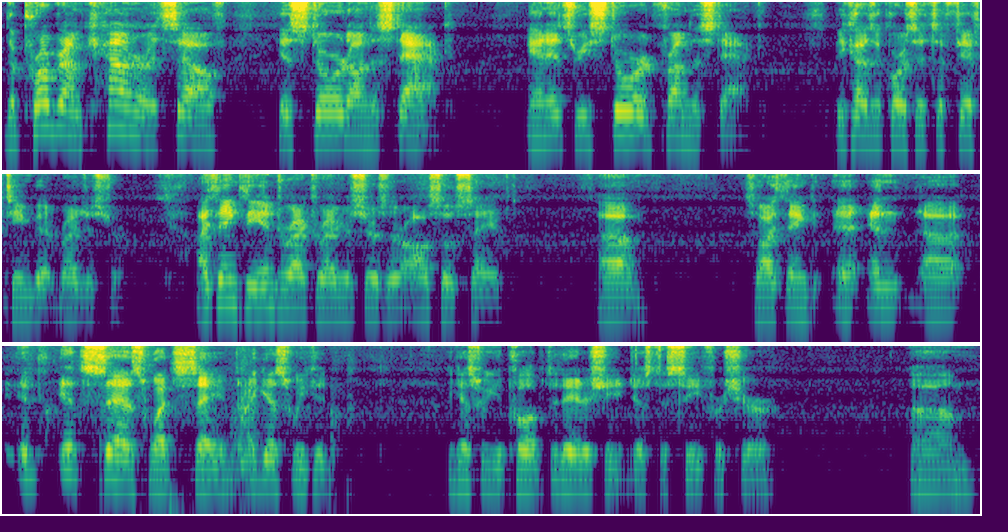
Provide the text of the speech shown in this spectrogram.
The program counter itself is stored on the stack, and it's restored from the stack because, of course, it's a 15-bit register. I think the indirect registers are also saved. Um, so I think, and uh, it, it says what's saved. I guess we could, I guess we could pull up the data sheet just to see for sure. Um,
